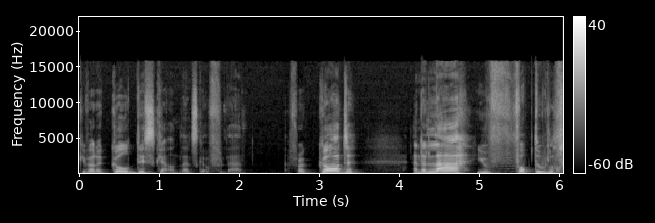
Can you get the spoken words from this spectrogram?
Give out a gold discount. Let's go for that. For God and Allah, you fop doodle.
